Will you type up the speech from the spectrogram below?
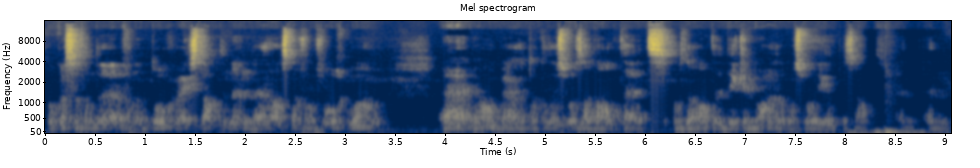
ook als ze van de, van de toog wegstapten en, en als ze naar van voor kwamen. Uh, ja, bij Agatockelus was dat altijd, was dat altijd dik in orde. Dat was wel heel plezant. En, en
